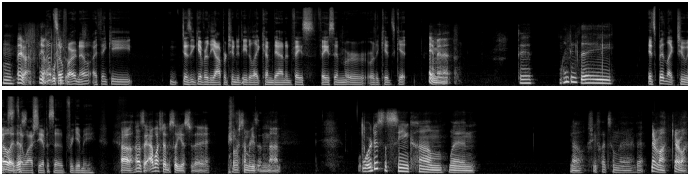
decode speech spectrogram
Hmm, maybe I. Yeah, Not we'll so far, no. I think he does he give her the opportunity to like come down and face face him or or the kids get Wait a minute. Did when do they? It's been like two weeks Oh, since I watched the episode. Forgive me. Oh, I was like, I watched the episode yesterday. but For some reason, not. Where does the scene come when? No, she fights him there. That never mind. Never mind.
